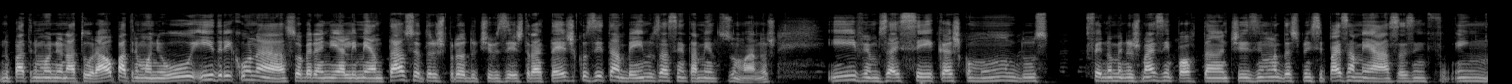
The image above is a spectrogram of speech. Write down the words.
no patrimônio natural, patrimônio hídrico, na soberania alimentar, setores produtivos e estratégicos e também nos assentamentos humanos. E vemos as secas como um dos fenômenos mais importantes e uma das principais ameaças em, em,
